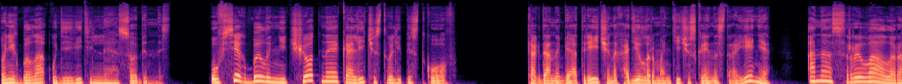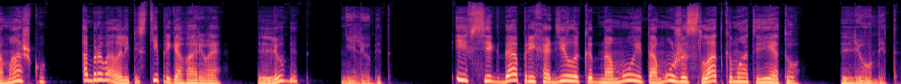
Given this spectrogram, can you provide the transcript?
У них была удивительная особенность. У всех было нечетное количество лепестков. Когда на Беатриче находила романтическое настроение, она срывала ромашку, обрывала лепестки, приговаривая «любит, не любит». И всегда приходила к одному и тому же сладкому ответу «любит».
